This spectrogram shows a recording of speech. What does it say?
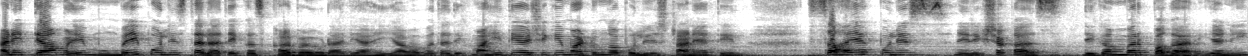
आणि त्यामुळे मुंबई पोलीस दलात एकच खळबळ उडाली आहे. याबाबत अधिक माहिती अशी की माटुंगा पोलीस ठाण्यातील सहाय्यक पोलीस निरीक्षकास दिगंबर पगार यांनी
